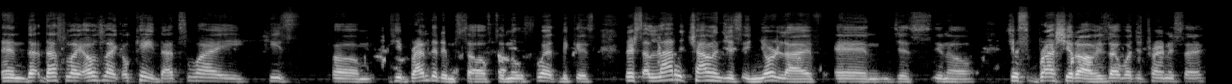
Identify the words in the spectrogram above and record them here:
and that, that's why i was like okay that's why he's um he branded himself to no sweat because there's a lot of challenges in your life and just you know just brush it off. Is that what you're trying to say?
